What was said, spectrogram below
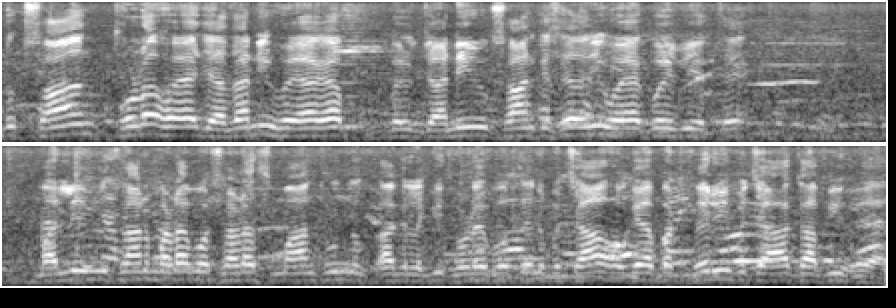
ਨੁਕਸਾਨ ਥੋੜਾ ਹੋਇਆ ਜ਼ਿਆਦਾ ਨਹੀਂ ਹੋਇਆਗਾ। ਕੋਈ ਜਾਨੀ ਨੁਕਸਾਨ ਕਿਸੇ ਦਾ ਨਹੀਂ ਹੋਇਆ ਕੋਈ ਵੀ ਇੱਥੇ। ਮਾਲੀ ਨੁਕਸਾਨ ਮਾੜਾ ਮੋਟਾ ਸਾਡਾ ਸਮਾਨ ਤੋਂ ਅੱਗ ਲੱਗੀ ਥੋੜੇ ਬਹੁਤੇ ਨੂੰ ਬਚਾਅ ਹੋ ਗਿਆ ਬਟ ਫਿਰ ਵੀ ਬਚਾਅ ਕਾਫੀ ਹੋਇਆ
